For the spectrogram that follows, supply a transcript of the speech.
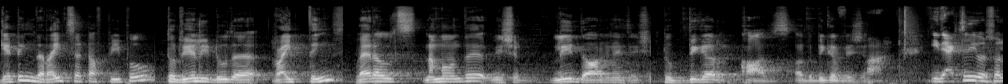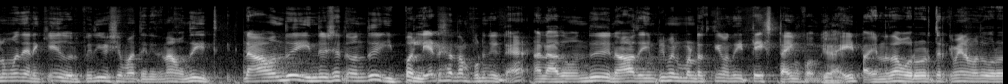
getting the right set of people to really do the right things where else நம்ம வந்து we should lead the organization to bigger cause or the bigger vision. இது ஆக்சுவலி இவர் சொல்லும் போது எனக்கே இது ஒரு பெரிய விஷயமா தெரியுதுன்னா வந்து it- நான் வந்து இந்த விஷயத்தை வந்து இப்போ லேட்டஸ்ட்டாக தான் புரிஞ்சுக்கிட்டேன். அண்ட் அதை வந்து நான் அதை இம்ப்ளிமெண்ட் பண்ணுறதுக்கே வந்து it takes time for me right என்னதான் ஒரு ஒருத்தருக்குமே நம்ம வந்து ஒரு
